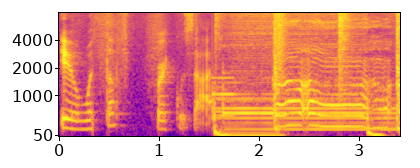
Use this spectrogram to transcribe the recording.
Ew, what the frick was that? Uh-uh.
